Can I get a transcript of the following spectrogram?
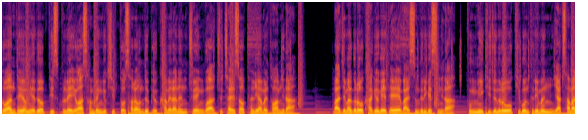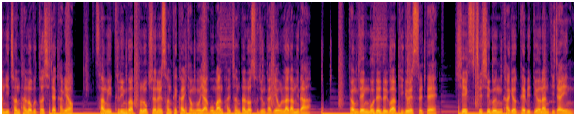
또한 대형 헤드업 디스플레이와 360도 서라운드 뷰 카메라는 주행과 주차에서 편리함을 더합니다. 마지막으로 가격에 대해 말씀드리겠습니다. 북미 기준으로 기본 트림은 약 42,000달러부터 시작하며 상위 트림과 풀 옵션을 선택할 경우 약 58,000달러 수준까지 올라갑니다. 경쟁 모델들과 비교했을 때 CX-70은 가격 대비 뛰어난 디자인,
